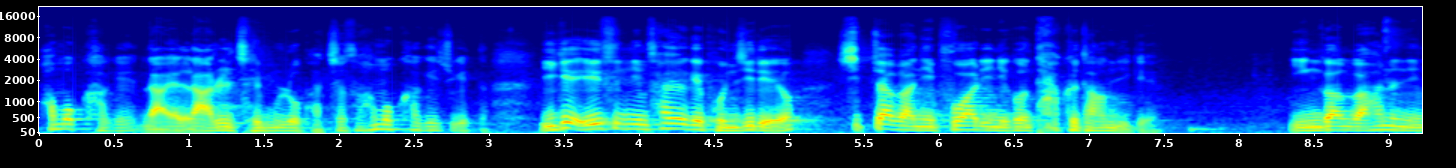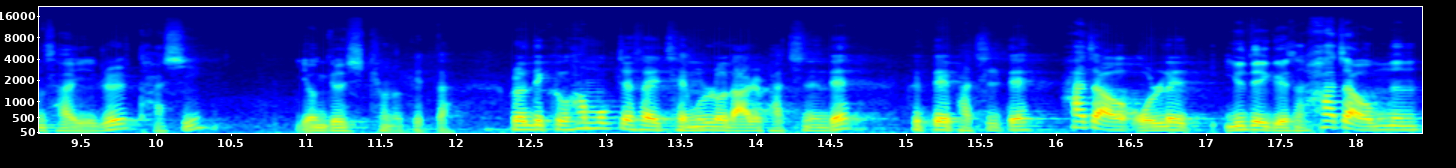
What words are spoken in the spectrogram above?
화목하게 나, 나를 제물로 바쳐서 화목하게 해주겠다. 이게 예수님 사역의 본질이에요. 십자가니 부활이니 그건 다 그 다음 얘기예요. 인간과 하느님 사이를 다시 연결시켜 놓겠다. 그런데 그 화목제사의 제물로 나를 바치는데 그때 바칠 때 하자 원래 유대교에서는 하자 없는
